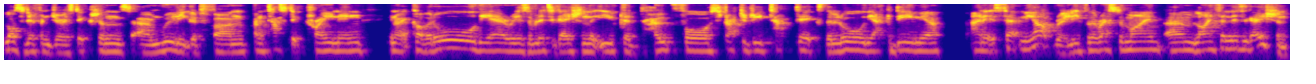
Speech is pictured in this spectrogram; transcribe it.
lots of different jurisdictions, um, really good fun, fantastic training. You know, it covered all the areas of litigation that you could hope for strategy, tactics, the law, the academia and it set me up really for the rest of my um, life in litigation.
